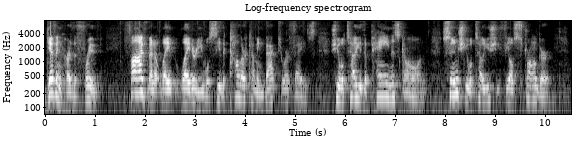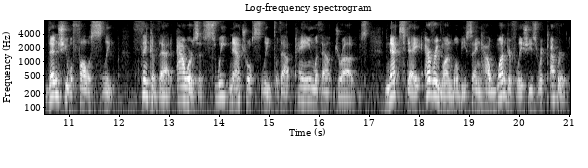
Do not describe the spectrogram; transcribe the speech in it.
giving her the fruit. Five minutes later, you will see the color coming back to her face. She will tell you the pain is gone. Soon she will tell you she feels stronger. Then she will fall asleep. Think of that hours of sweet natural sleep without pain, without drugs. Next day, everyone will be saying how wonderfully she's recovered.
